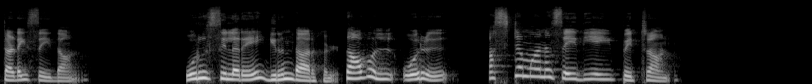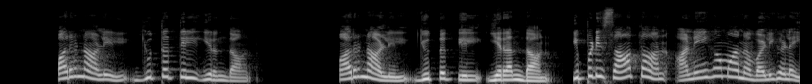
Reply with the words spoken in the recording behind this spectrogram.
தடை செய்தான். ஒரு சிலரே இருந்தார்கள். சவுல் ஒரு கஷ்டமான செய்தியை பெற்றான். மறுநாளில் யுத்தத்தில் இருந்தான். மறுநாளில் யுத்தத்தில் இறந்தான். இப்படி சாத்தான் அநேகமான வழிகளை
